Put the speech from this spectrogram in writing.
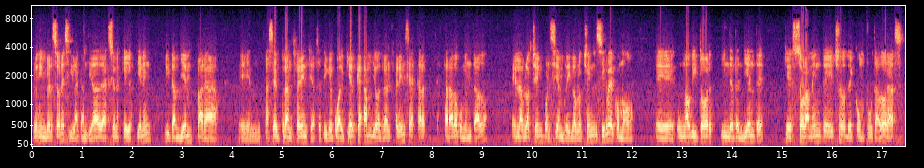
los inversores y la cantidad de acciones que ellos tienen y también para eh, hacer transferencias. Así que cualquier cambio o transferencia estará documentado en la blockchain por siempre. Y la blockchain sirve como eh, un auditor independiente que es solamente hecho de computadoras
